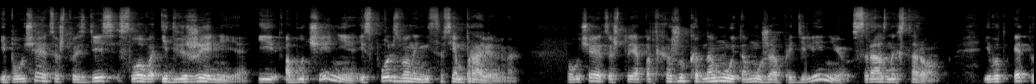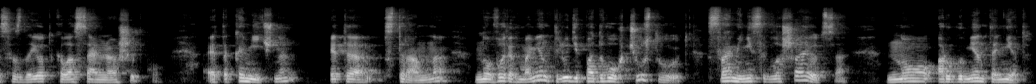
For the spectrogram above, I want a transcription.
И получается, что здесь слово и движение, и обучение использованы не совсем правильно. Получается, что я подхожу к одному и тому же определению с разных сторон – и вот это создает колоссальную ошибку. Это комично, это странно, но в этот момент люди подвох чувствуют, с вами не соглашаются, но аргумента нет.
